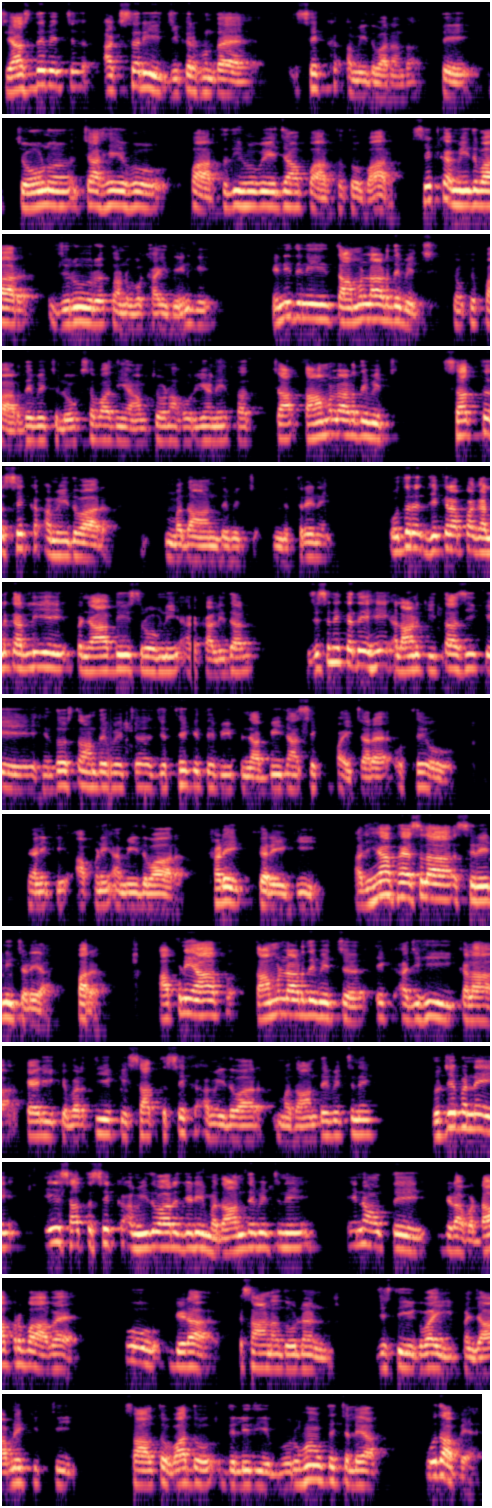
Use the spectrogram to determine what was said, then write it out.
ਸਿਆਸਤ ਦੇ ਵਿੱਚ ਅਕਸਰ ਹੀ ਜ਼ਿਕਰ ਹੁੰਦਾ ਹੈ ਸਿੱਖ ਉਮੀਦਵਾਰਾਂ ਦਾ ਤੇ ਚੋਣ ਚਾਹੇ ਉਹ ਭਾਰਤ ਦੀ ਹੋਵੇ ਜਾਂ ਭਾਰਤ ਤੋਂ ਬਾਹਰ, ਸਿੱਖ ਉਮੀਦਵਾਰ ਜ਼ਰੂਰ ਤੁਹਾਨੂੰ ਵਿਖਾਈ ਦੇਣਗੇ। ਇੰਨੀ ਦਿਨੀ ਤਾਮਿਲਨਾਡੂ ਦੇ ਵਿੱਚ, ਕਿਉਂਕਿ ਭਾਰਤ ਦੇ ਵਿੱਚ ਲੋਕ ਸਭਾ ਦੀਆਂ ਆਮ ਚੋਣਾਂ ਹੋ ਰਹੀਆਂ ਨੇ, ਤਾਂ ਚਾ- ਤਾਮਿਲਨਾਡੂ ਦੇ ਵਿੱਚ ਸੱਤ ਸਿੱਖ ਉਮੀਦਵਾਰ ਮੈਦਾਨ ਦੇ ਵਿੱਚ ਨਿਤਰੇ ਨੇ। ਉਧਰ ਜੇਕਰ ਆਪਾਂ ਗੱਲ ਕਰ ਲਈਏ ਪੰਜਾਬ ਦੀ ਸ਼੍ਰੋਮਣੀ ਅਕਾਲੀ ਦਲ ਜਿਸ ਨੇ ਕਦੇ ਇਹ ਐਲਾਨ ਕੀਤਾ ਸੀ ਕਿ ਹਿੰਦੁਸਤਾਨ ਦੇ ਵਿੱਚ ਜਿੱਥੇ ਕਿਤੇ ਵੀ ਪੰਜਾਬੀ ਜਾਂ ਸਿੱਖ ਭਾਈਚਾਰਾ ਹੈ, ਉੱਥੇ ਉਹ ਯਾਨੀ ਕਿ ਆਪਣੇ ਉਮੀਦਵਾਰ ਖੜੇ ਕਰੇਗੀ। ਅਜਿਹਾ ਫੈਸਲਾ ਸਿਰੇ ਨਹੀਂ ਚੜਿਆ ਪਰ ਆਪਣੇ ਆਪ ਤਾਮਿਲਨਾਡੂ ਦੇ ਵਿੱਚ ਇੱਕ ਅਜਿਹੀ ਕਲਾ ਕਹਿ ਲਈ ਕਿ ਵਰਤੀ ਹੈ ਕਿ ਸੱਤ ਸਿੱਖ ਉਮੀਦਵਾਰ ਮੈਦਾਨ ਦੇ ਵਿੱਚ ਨੇ। ਦੂਜੇ ਬੰਨੇ ਇਹ ਸੱਤ ਸਿੱਖ ਉਮੀਦਵਾਰ ਜਿਹੜੇ ਮੈਦਾਨ ਦੇ ਵਿੱਚ ਨੇ, ਇਹਨਾਂ ਉੱਤੇ ਜਿਹੜਾ ਵੱਡਾ ਪ੍ਰਭਾਵ ਹੈ, ਉਹ ਜਿਹੜਾ ਕਿਸਾਨ ਅੰਦੋਲਨ ਜਿਸ ਦੀ ਅਗਵਾਈ ਪੰਜਾਬ ਨੇ ਕੀਤੀ ਸਾਲ ਤੋਂ ਵੱਧ ਉਹ ਦਿੱਲੀ ਦੀ ਬੁਰੂਹਾਂ ਉੱਤੇ ਚੱਲਿਆ ਉਹਦਾ ਪਿਆ।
